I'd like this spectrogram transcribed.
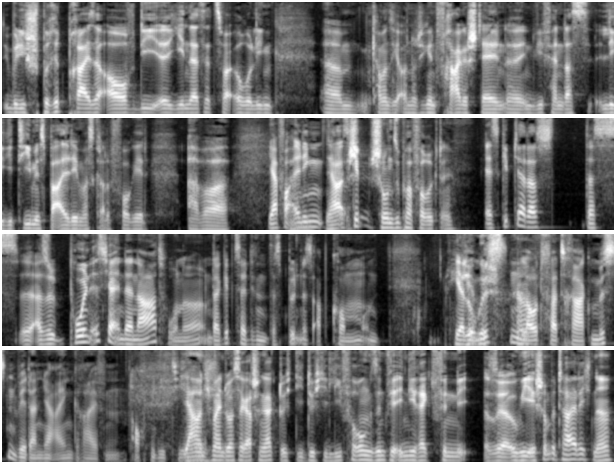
über die Spritpreise auf, die äh, jenseits der zwei Euro liegen. Ähm, kann man sich auch natürlich in Frage stellen, äh, inwiefern das legitim ist bei all dem, was gerade vorgeht. Aber ja, vor allen Dingen, ähm, ja, es gibt schon super verrückt. Ey. Es gibt ja das das, äh, also Polen ist ja in der NATO, ne? Und da gibt's ja diesen, das Bündnisabkommen und ja, wir logisch. müssten, ja. laut Vertrag müssten wir dann ja eingreifen, auch militärisch. Ja, und ich meine, du hast ja gerade schon gesagt, durch die, durch die Lieferung sind wir indirekt, finde ich, also ja irgendwie eh schon beteiligt, ne?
